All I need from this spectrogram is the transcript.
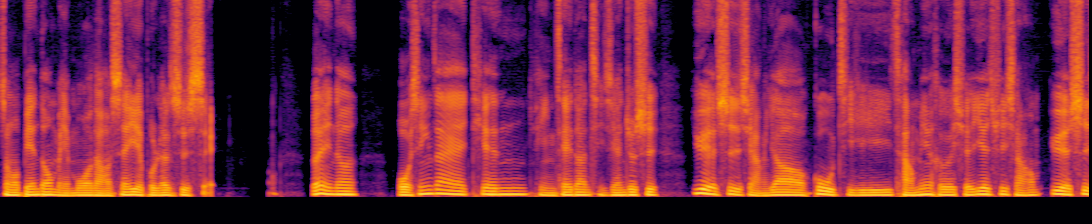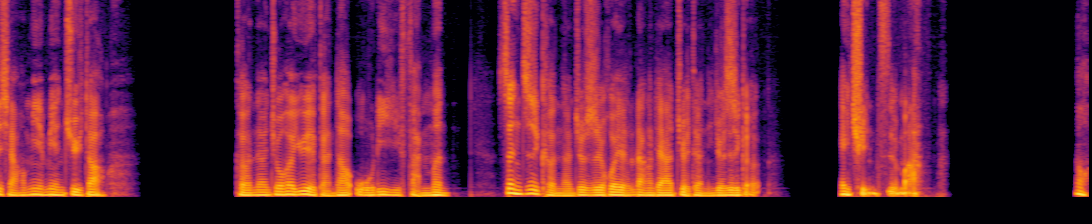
什么边都没摸到，谁也不认识谁，所以呢，火星在天平这段期间，就是越是想要顾及场面和谐，越是想要越是想要面面俱到，可能就会越感到无力烦闷，甚至可能就是会让人家觉得你就是个黑裙子嘛。哦，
